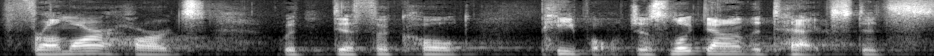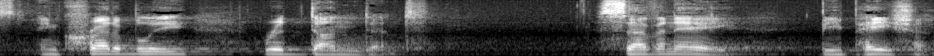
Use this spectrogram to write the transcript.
from our hearts with difficult people. Just look down at the text, it's incredibly redundant. 7a, be patient.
